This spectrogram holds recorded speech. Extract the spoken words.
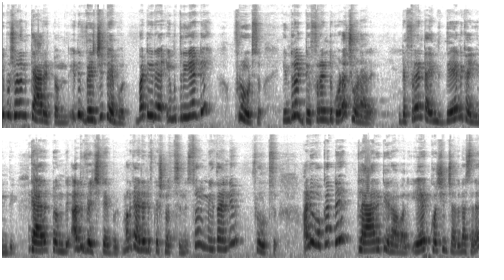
ఇప్పుడు చూడండి క్యారెట్ ఉంది. ఇది వెజిటేబుల్ బట్ ఈ త్రీ ఏంటి? ఫ్రూట్స్ ఇందులో డిఫరెంట్ కూడా చూడాలి. డిఫరెంట్ అయింది. దేనికి అయ్యింది? క్యారెట్ ఉంది. అది వెజిటేబుల్ మనకి ఐడెంటిఫికేషన్ వచ్చింది. సో మిగతా అన్ని ఫ్రూట్స్ అని ఒకటి క్లారిటీ రావాలి. ఏ క్వశ్చన్ చదివినా సరే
